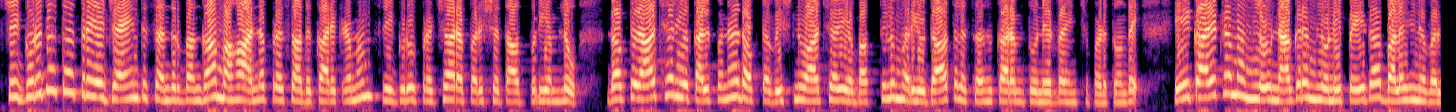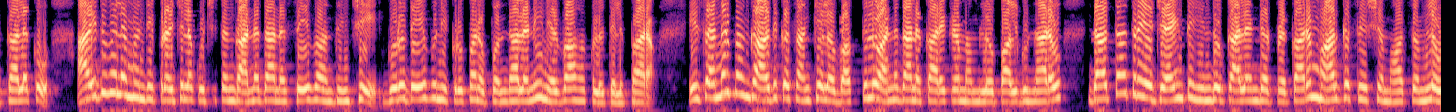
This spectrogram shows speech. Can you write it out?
శ్రీ గురు దత్తాత్రేయ జయంతి సందర్భంగా మహా అన్నప్రసాద కార్యక్రమం శ్రీ గురు ప్రచార పరిషత్ ఆధ్వర్యంలో డాక్టర్ ఆచార్య కల్పన డాక్టర్ విష్ణు ఆచార్య భక్తులు మరియు దాతల సహకారంతో నిర్వహించబడుతోంది. ఈ కార్యక్రమంలో నగరంలోని పేద బలహీన వర్గాలకు ఐదు వేల మంది ప్రజలకు ఉచితంగా అన్నదాన సేవ అందించి గురుదేవుని కృపను పొందాలని నిర్వాహకులు తెలిపారు. ఈ సందర్భంగా అధిక సంఖ్యలో భక్తులు అన్నదాన కార్యక్రమంలో పాల్గొన్నారు. దత్తాత్రేయ జయంతి హిందూ క్యాలెండర్ ప్రకారం మార్గశీర్ష మాసంలో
